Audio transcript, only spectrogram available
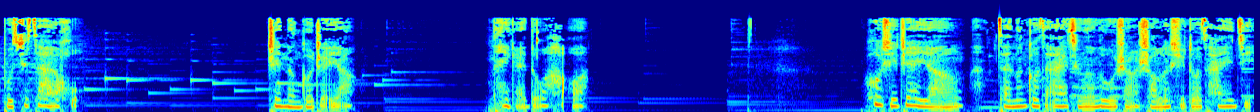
不去在乎。真能够这样，那该多好啊！或许这样才能够在爱情的路上少了许多猜忌、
